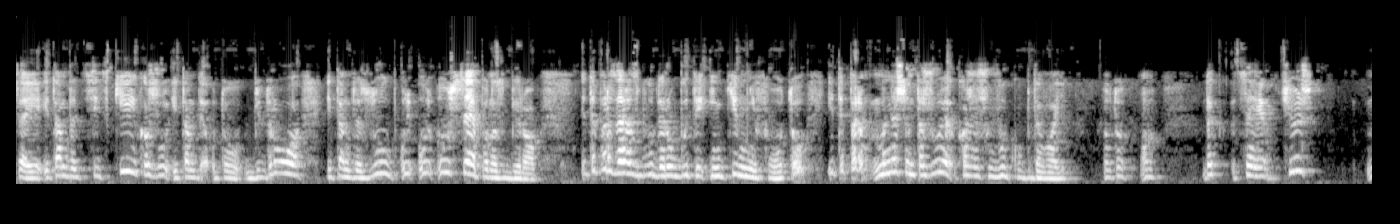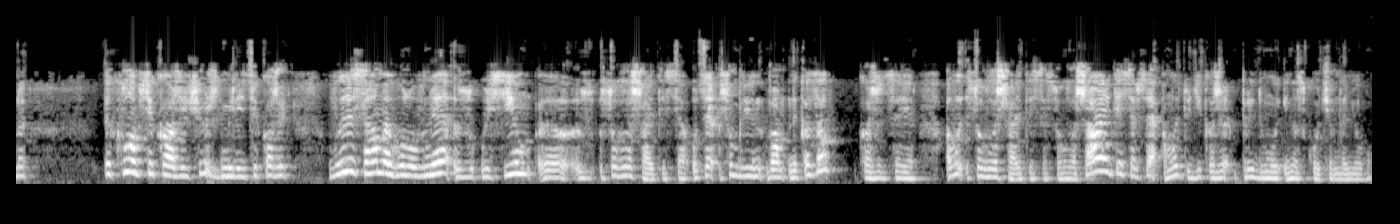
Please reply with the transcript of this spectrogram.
це, і там, де цицьки, кажу, і там, де ото бідро, і там, де зуб, усе поназбирав. І тепер зараз буде робити інтимні фото, і тепер мене шантажує, каже, що викуп давай. Тобто, о, так це чуєш? Ну, Так хлопці кажуть, чуєш з міліції кажуть, ви саме головне з усім е, соглашайтеся. Оце, щоб він вам не казав, каже це я, а ви соглашайтеся, соглашайтеся, все, а ми тоді, каже, прийдемо і наскочимо на нього.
